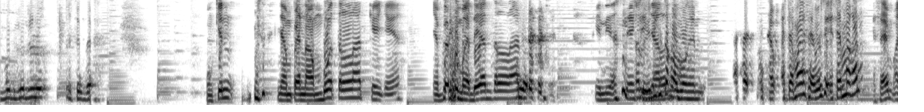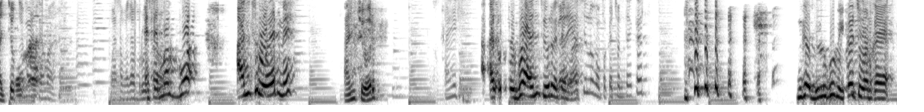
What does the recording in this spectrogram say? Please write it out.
Gue dulu sudah. Mungkin nyampe Nambo telat kayaknya ya. Nyampe rumah Dean telat. Ini aneh ini kita sinyal. ngomongin SMA SMA sih SMA kan? SMA cuk SMA SMA masa-masa brutal SMA gue hancur UN ya. hancur. eh Gue hancur SMA. gaya sih lu gak pakai contekan Enggak dulu gue mikirnya cuma kayak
